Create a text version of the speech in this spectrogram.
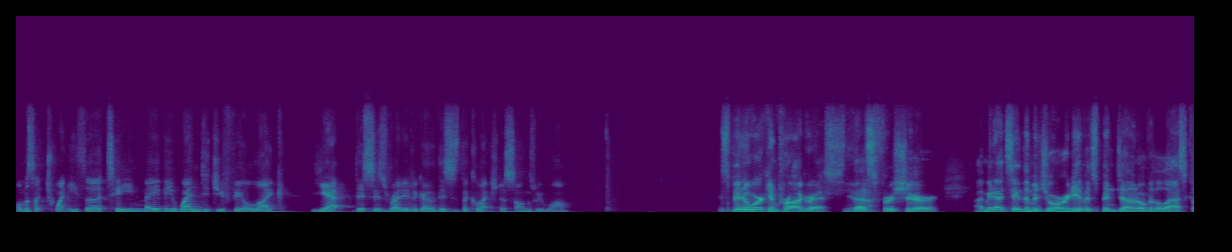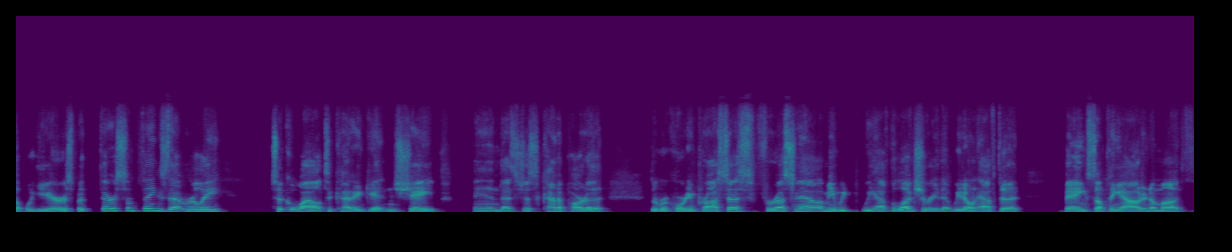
almost like 2013, maybe. When did you feel like, yeah, this is ready to go? This is the collection of songs we want? It's been a work in progress. Yeah. That's for sure. I mean, I'd say the majority of it's been done over the last couple years, but there are some things that really took a while to kind of get in shape. And that's just kind of part of the recording process for us now. I mean, we, we have the luxury that we don't have to bang something out in a month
